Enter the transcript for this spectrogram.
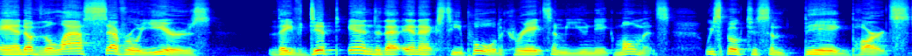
and of the last several years, they've dipped into that NXT pool to create some unique moments. We spoke to some big parts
